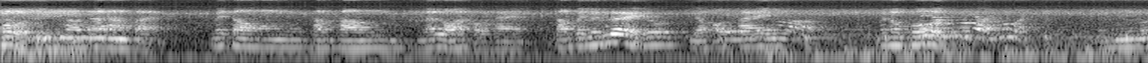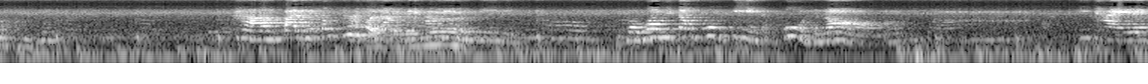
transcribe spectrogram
ไม่ต้องพูดทำท่าทางไป ไม่ต้องทำทำแล้วร้อยเขาไทยทำไปเรื่อยๆดูเดี๋ยวเขาไทยไม่ต้องพูดถามไปไม่ต้องพูดนะไปทำดีบอกว่าไม่ต้องพูดพี่นะพูดน้องที่ไทยเลย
